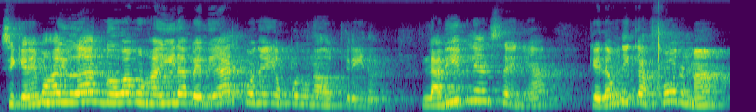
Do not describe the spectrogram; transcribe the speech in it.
Si queremos ayudar, no vamos a ir a pelear con ellos por una doctrina. La Biblia enseña que la única forma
